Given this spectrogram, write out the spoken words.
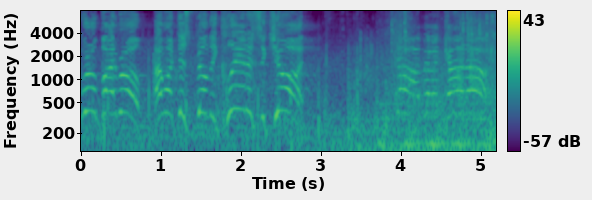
Room by room! I want this building cleared and secured! Ja, Amerikaner!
